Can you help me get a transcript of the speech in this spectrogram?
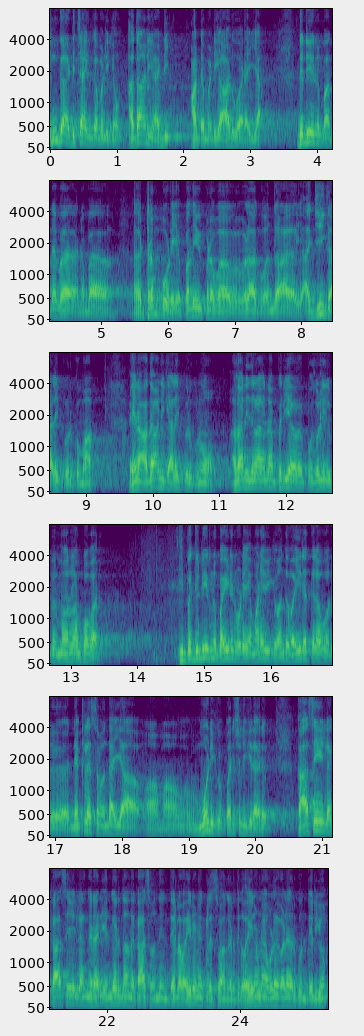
எங்கே அடித்தா எங்கே வலிக்கும்? அதானி அடி. ஆட்டோமேட்டிக்காக ஆடுவார் ஐயா. திடீர்னு பார்த்தா இப்போ நம்ம ட்ரம்ப்போடைய பதவி பிர விழாவுக்கு வந்து அஜிக்கு அழைப்பு இருக்குமா? ஏன்னா அதானிக்கு அழைப்பு இருக்கணும். அதானி இதெல்லாம் என்ன பெரிய இப்போ தொழில் பெருமாரெல்லாம் போவார். இப்போ திடீர்னு பைடனுடைய மனைவிக்கு வந்து வைரத்தில் ஒரு நெக்லஸை வந்து ஐயா மோடிக்கு பரிசீலிக்கிறாரு காசே இல்லை காசே இல்லைங்கிறாரு. எங்கேருந்து அந்த காசு வந்து எனக்கு தெரியல. வைர நெக்லஸ் வாங்குறதுக்கு வைரம்னா எவ்வளோ வேலை இருக்குன்னு தெரியும்.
